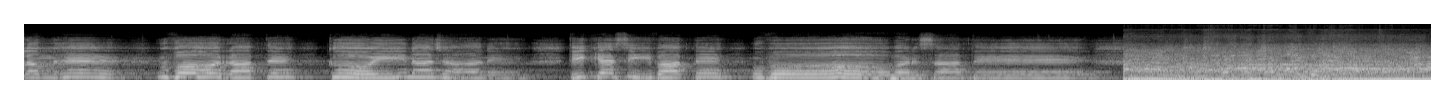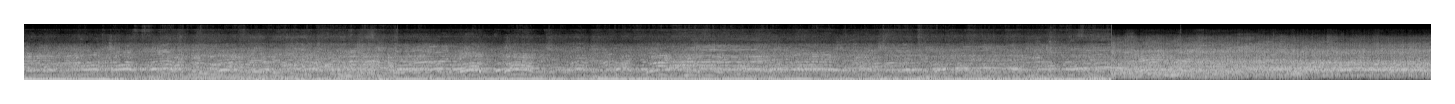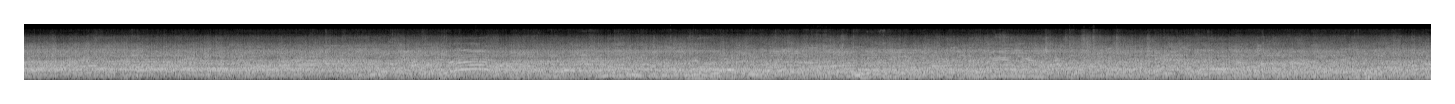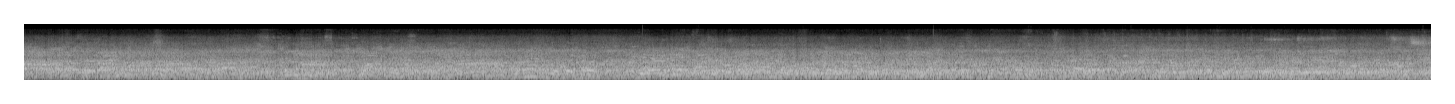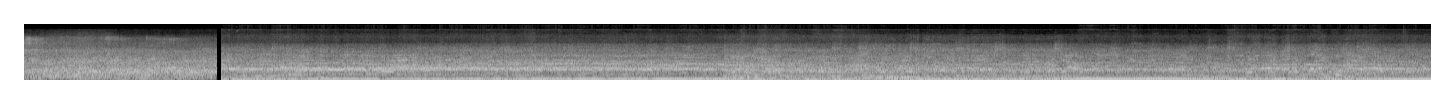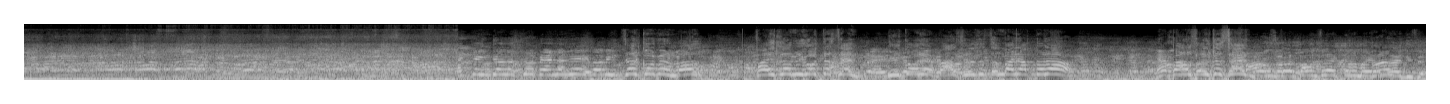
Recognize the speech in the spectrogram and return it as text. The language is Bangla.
लम्हे वो रातें कोई ना जाने। थी कैसी बातें वो बरसाते। ইন্টারন্যাশনাল ব্যান্ড এভাবে ইনসাল্ট করবেন বল ফাইজলামি করতেছেন ভিতরে বাল ফেলতেছেন বাইরে আপনারা হ্যাঁ বাল ফেলতেছেন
